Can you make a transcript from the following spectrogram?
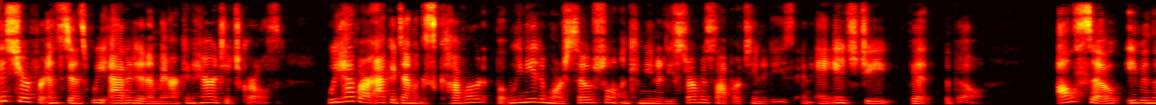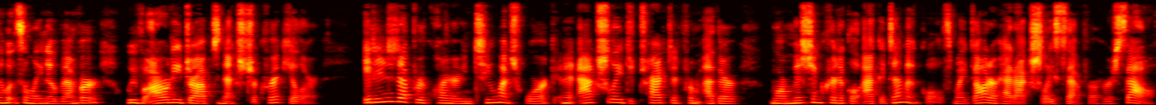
This year, for instance, we added in American Heritage Girls. We have our academics covered, but we needed more social and community service opportunities, and AHG fit the bill. Also, even though it's only November, we've already dropped an extracurricular. It ended up requiring too much work and it actually detracted from other more mission critical academic goals my daughter had actually set for herself.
